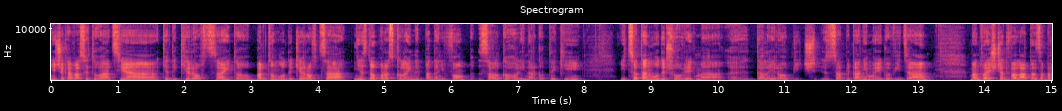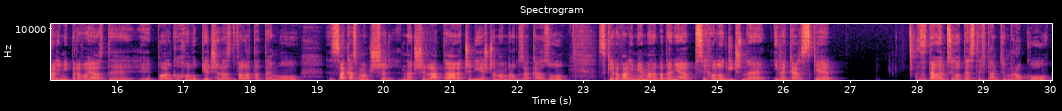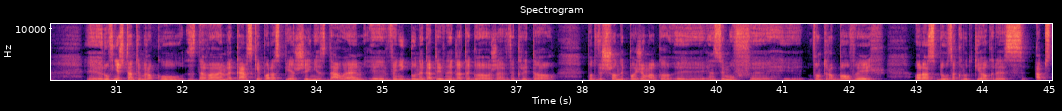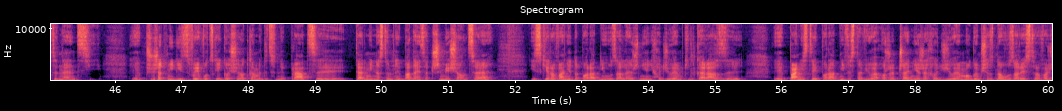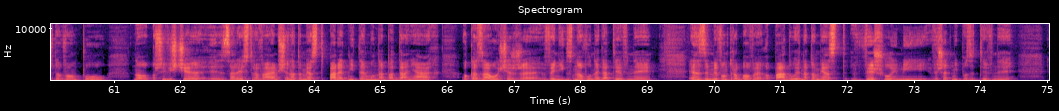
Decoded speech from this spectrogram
Nieciekawa sytuacja, kiedy kierowca, i to bardzo młody kierowca, nie zdał po raz kolejny badań WOMP za alkohol i narkotyki. I co ten młody człowiek ma e, dalej robić? Zapytanie mojego widza. Mam 22 lata, zabrali mi prawo jazdy y, po alkoholu pierwszy raz dwa lata temu. Zakaz mam 3, na 3 lata, czyli jeszcze mam rok zakazu. Skierowali mnie na badania psychologiczne i lekarskie Zdałem psychotesty w tamtym roku. Y, również w tamtym roku zdawałem lekarskie po raz pierwszy i nie zdałem. Y, wynik był negatywny, dlatego że wykryto podwyższony poziom y, enzymów wątrobowych oraz był za krótki okres abstynencji. Przyszedł mi list z Wojewódzkiego Ośrodka Medycyny Pracy, termin następnych badań za 3 miesiące i skierowanie do poradni uzależnień. Chodziłem kilka razy. Y, pani z tej poradni wystawiła orzeczenie, że chodziłem, mogłem się znowu zarejestrować do WOMP-u. No, oczywiście y, zarejestrowałem się, natomiast parę dni temu na badaniach okazało się, że wynik znowu negatywny, enzymy wątrobowe opadły, natomiast wyszły mi, wyszedł mi pozytywny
